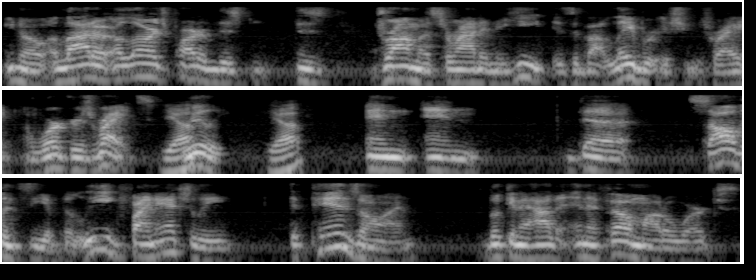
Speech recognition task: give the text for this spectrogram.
you know, a lot of a large part of this this drama surrounding the Heat is about labor issues, right, and workers' rights. Yeah. Really, Yep. and and the solvency of the league financially depends on looking at how the NFL model works,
